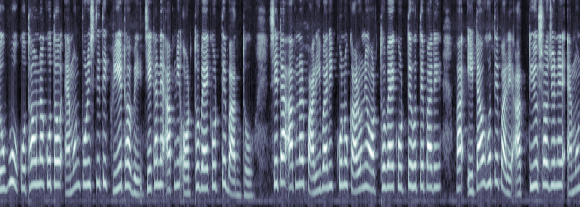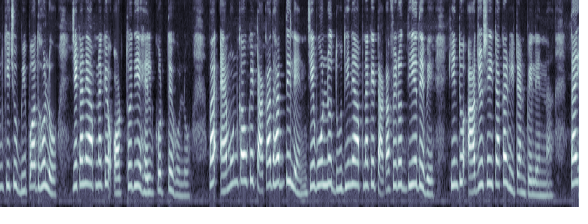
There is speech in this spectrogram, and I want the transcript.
তবুও কোথাও না কোথাও এমন পরিস্থিতি ক্রিয়েট হবে যেখানে আপনি অর্থ ব্যয় করতে বাধ্য। সেটা আপনার পারিবারিক কোনো কারণে অর্থ ব্যয় করতে হতে পারে বা এটাও হতে পারে আত্মীয় স্বজনের এমন কিছু বিপদ হলো যেখানে আপনাকে অর্থ দিয়ে হেল্প করতে হলো। বা এমন কাউকে টাকা ধার দিলেন যে বলল, দুদিনে আপনাকে টাকা ফেরত দিয়ে দেবে কিন্তু আজও সেই টাকা রিটার্ন পেলেন না। তাই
